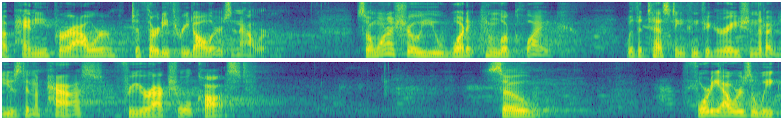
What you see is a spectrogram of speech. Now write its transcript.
a penny per hour to $33 an hour. So I want to show you what it can look like with a testing configuration that I've used in the past for your actual cost. So 40 hours a week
